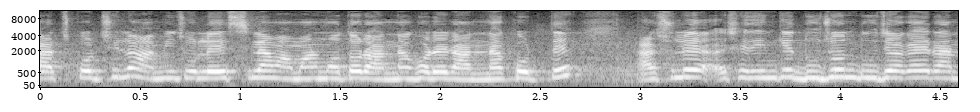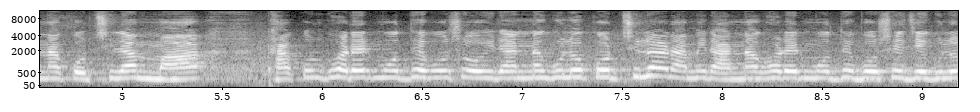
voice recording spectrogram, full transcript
কাজ করছিল, আমি চলে এসেছিলাম আমার মতো রান্নাঘরে রান্না করতে। আসলে সেদিনকে দুজন দু জায়গায় রান্না করছিলাম। মা ঠাকুর ঘরের মধ্যে বসে ওই রান্নাগুলো করছিল, আর আমি রান্নাঘরের মধ্যে বসে যেগুলো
